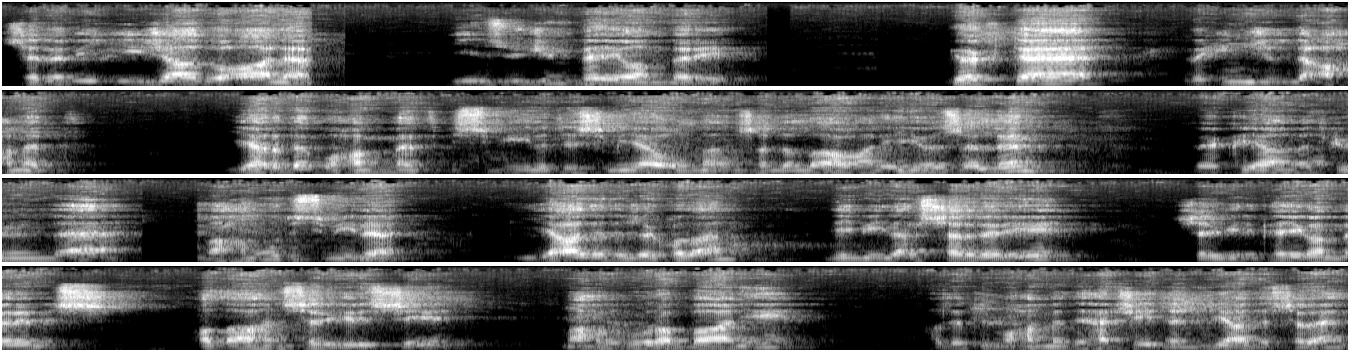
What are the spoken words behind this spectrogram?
sebebi icadu alem, insü cin peygamberi, gökte ve İncil'de Ahmet, yerde Muhammed ismiyle tesmiye olunan sallallahu aleyhi ve sellem ve kıyamet gününde Mahmud ismiyle yad edecek olan Nebiler serveri, sevgili Peygamberimiz, Allah'ın sevgilisi, Mahbub-u Rabbani, Hz. Muhammed'i her şeyden ziyade seven,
